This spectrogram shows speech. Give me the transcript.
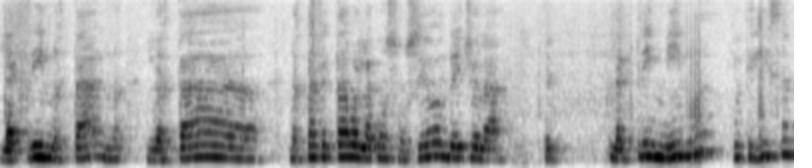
la actriz no está, no, está, no está afectada por la consunción, de hecho la, la actriz misma que utilizan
